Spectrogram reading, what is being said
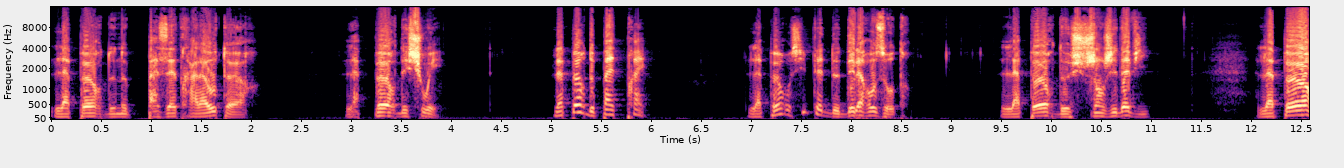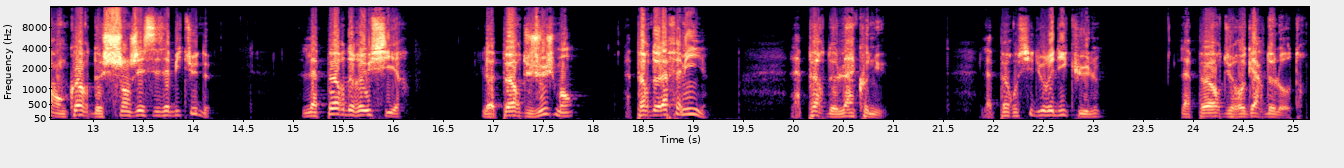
la peur de ne pas être à la hauteur, la peur d'échouer, la peur de ne pas être prêt, la peur aussi peut-être de délaire aux autres, la peur de changer d'avis, la peur encore de changer ses habitudes, la peur de réussir, la peur du jugement, la peur de la famille, la peur de l'inconnu, la peur aussi du ridicule, la peur du regard de l'autre,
